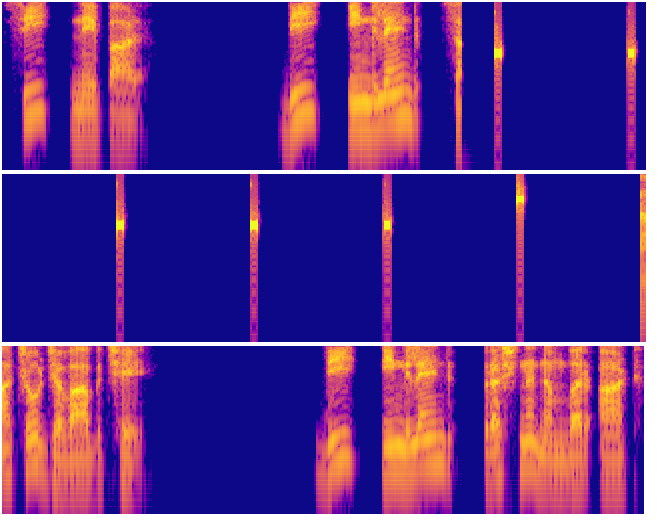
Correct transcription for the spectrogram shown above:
C, Nepal. D, England. સાચો જવાબ છે. ડી, ઇંગ્લેન્ડ. પ્રશ્ન નંબર આઠ.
